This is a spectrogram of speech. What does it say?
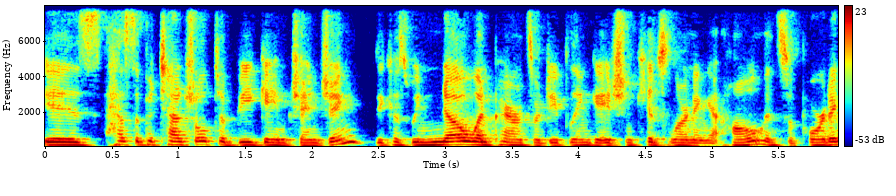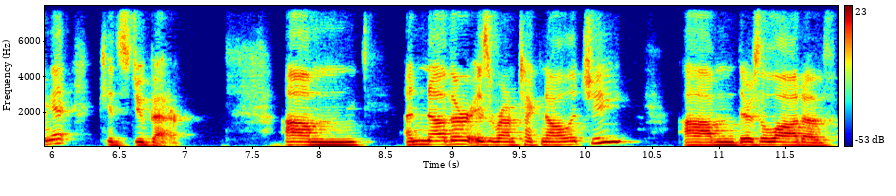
is has the potential to be game changing because we know when parents are deeply engaged in kids learning at home and supporting it, kids do better. Um, another is around technology um, there's a lot of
